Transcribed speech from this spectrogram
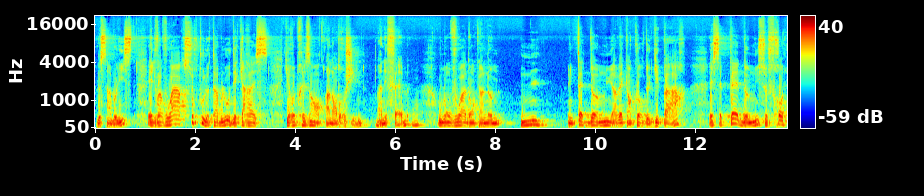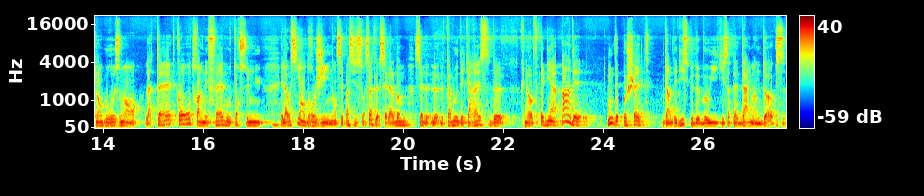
le symboliste, et il va voir surtout le tableau des caresses, qui représente un androgyne, un éphèbe, où l'on voit donc un homme nu, une tête d'homme nu avec un corps de guépard, et cette tête d'homme nu se frotte langoureusement la tête contre un éphèbe ou torse nu. Et là aussi androgyne, on ne sait pas si c'est l'album, c'est le, tableau des caresses de Knopf. Eh bien, un des, une des pochettes d'un des disques de Bowie qui s'appelle Diamond Dogs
